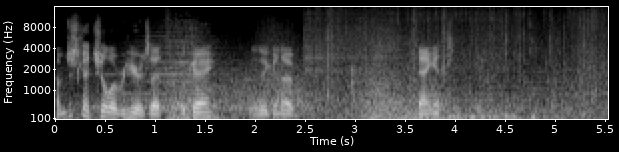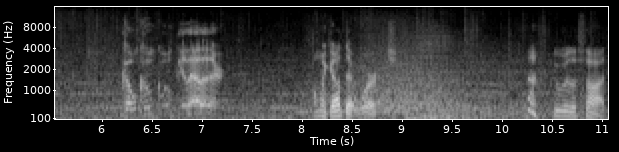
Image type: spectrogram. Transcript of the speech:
I'm just gonna chill over here. Is that okay? Are they gonna? Dang it! Go, go, go! Get out of there! Oh my God, that worked. Huh? Who would have thought?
